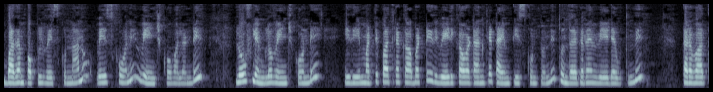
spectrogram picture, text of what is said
బాదం పప్పులు వేసుకున్నాను. వేసుకొని వేయించుకోవాలండి. లో ఫ్లేమ్లో వేయించుకోండి. ఇది మట్టి పాత్ర కాబట్టి ఇది వేడి కావటానికే టైం తీసుకుంటుంది తొందరగానే వేడి అవుతుంది తర్వాత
